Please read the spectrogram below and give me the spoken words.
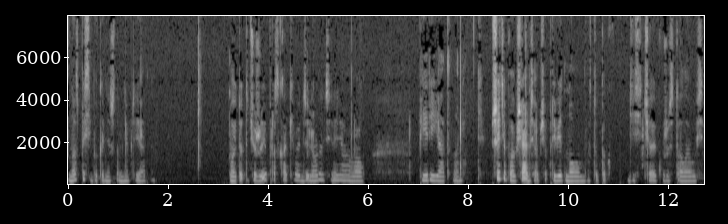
Но спасибо, конечно, мне приятно. Ой, тут и чужие проскакивают, зеленый, сиреневый, вау. Приятно. Пишите, пообщаемся вообще. Привет новым. У вас тут так 10 человек уже стало, а вы все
